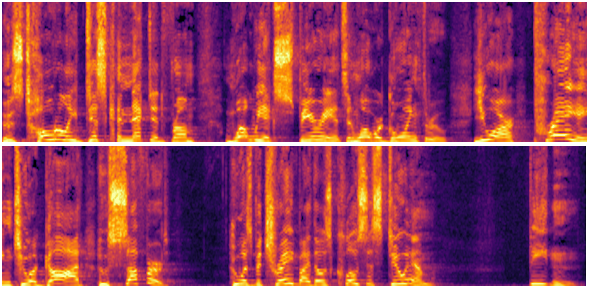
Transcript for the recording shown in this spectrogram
who's totally disconnected from what we experience and what we're going through. You are praying to a God who suffered, who was betrayed by those closest to him, beaten,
